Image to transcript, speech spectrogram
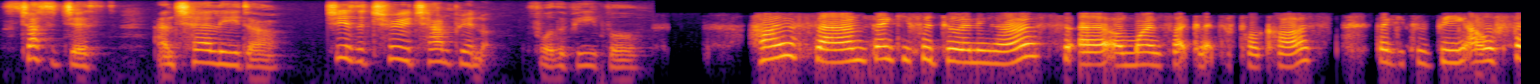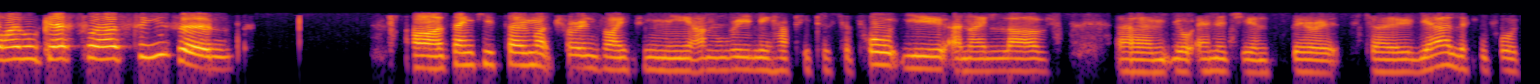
strategist, and cheerleader. She is a true champion for the people. Hi, Sam. Thank you for joining us uh, on Mindsight Collective podcast. Thank you for being our final guest for our season. Uh, thank you so much for inviting me. I'm really happy to support you, and I love um, your energy and spirit. So, yeah, looking forward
